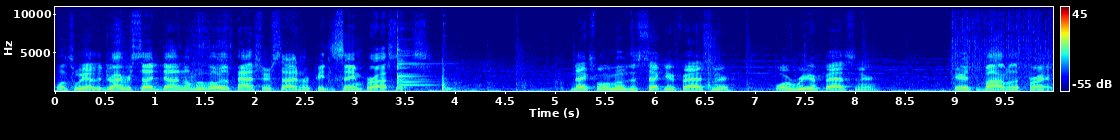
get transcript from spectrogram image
Once we have the driver's side done, I'll move over to the passenger side and repeat the same process. Next, we'll remove the second fastener or rear fastener here at the bottom of the frame.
